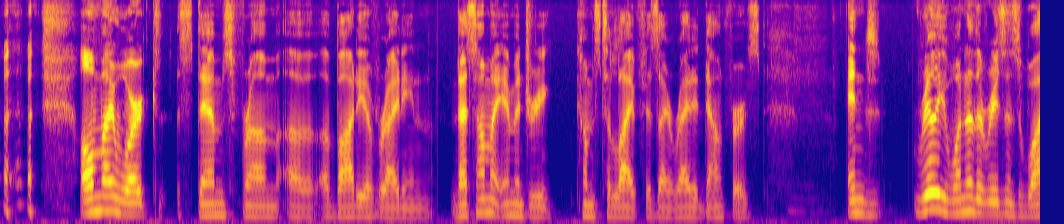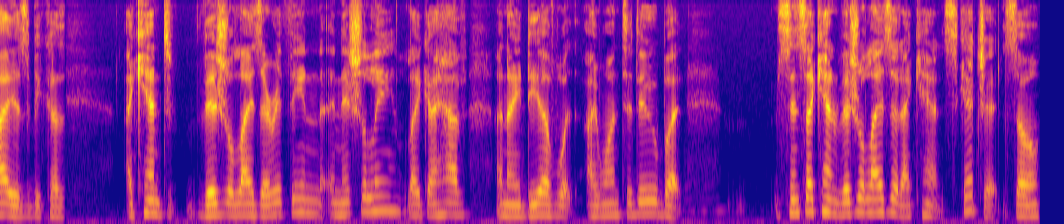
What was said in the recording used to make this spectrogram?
all my work stems from a, a, body of writing. That's how my imagery comes to life, as I write it down first. And really, one of the reasons why is because I can't visualize everything initially. Like I have an idea of what I want to do, but since I can't visualize it, I can't sketch it. So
